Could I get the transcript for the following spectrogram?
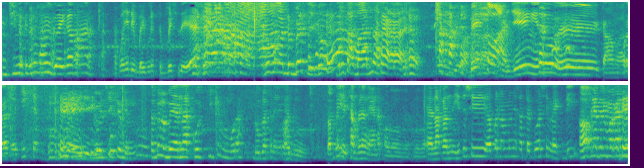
anjing kata gue Pahmi baik apaan pokoknya dia baik banget the best deh ya Gua bukan the best nih, gua, gua sabana. besto anjing itu eh kampret Gue chicken. Gua chicken. Tapi lebih enak quick chicken murah, 12 ribu. Waduh. Tapi- Tapi sambelnya nggak enak kalau enakan itu sih apa namanya kata gue sih McD Oke, terima kasih.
